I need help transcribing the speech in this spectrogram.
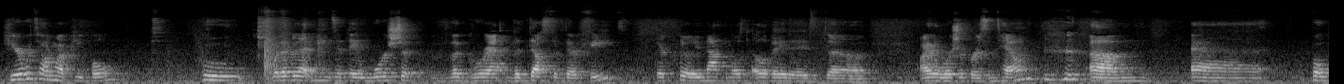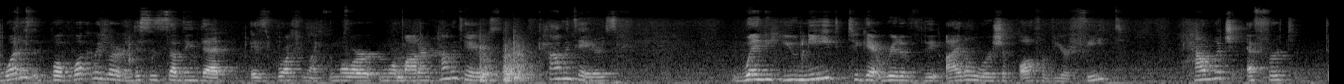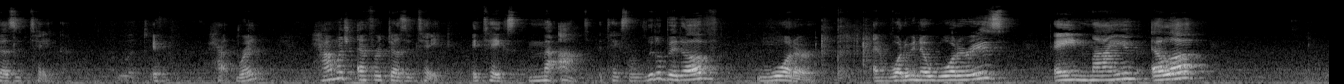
Here we're talking about people who, whatever that means, that they worship the gra- the dust of their feet. They're clearly not the most elevated uh, idol worshippers in town. um, uh, but what is? But what can we learn? And this is something that is brought from like the more more modern commentators. Commentators. When you need to get rid of the idol worship off of your feet, how much effort does it take? If, ha, right? How much effort does it take? It takes ma'at. It takes a little bit of water. And what do we know water is? Ein mayim ella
